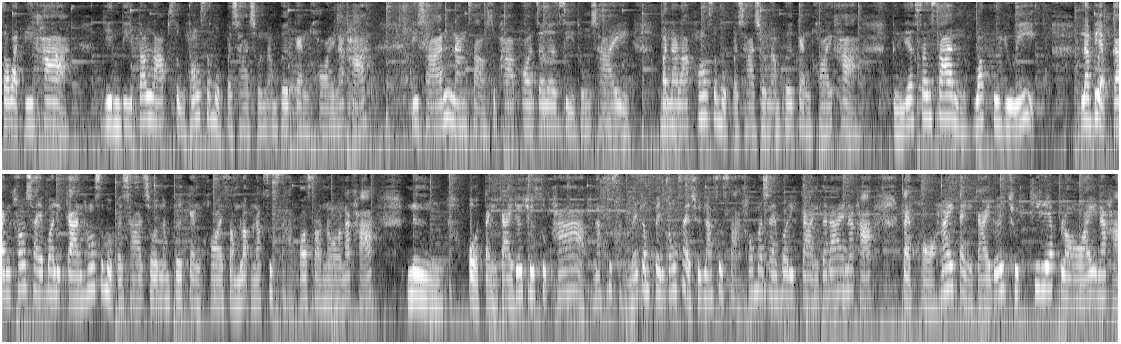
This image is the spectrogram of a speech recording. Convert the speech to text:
สวัสดีค่ะ ยินดีต้อนรับสู่ห้องสมุดประชาชนอำเภอแก่งคอยนะคะ ดิฉันนางสาวสุภาพรเจริญศรีธงชัย บรรลักษ์ห้องสมุดประชาชนอำเภอแก่งคอยค่ะ หรือเรียกสั้นๆ ว่าครูยุ้ยระเบียบการเข้าใช้บริการห้องสมุดประชาชนอำเภอแก่งคอยสำหรับนักศึกษากศนนะคะ 1. โปรดแต่งกายด้วยชุดสุภาพ นักศึกษาไม่จำเป็นต้องใส่ชุดนักศึกษาเข้ามาใช้บริการก็ได้นะคะ แต่ขอให้แต่งกายด้วยชุดที่เรียบร้อยนะคะ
